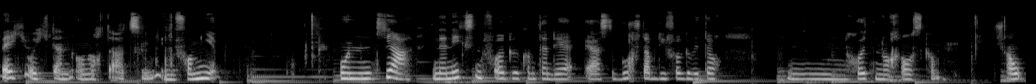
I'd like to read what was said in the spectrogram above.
werde ich euch dann auch noch dazu informieren. Und ja, in der nächsten Folge kommt dann der erste Buchstabe. Die Folge wird doch heute noch rauskommen. Ciao.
